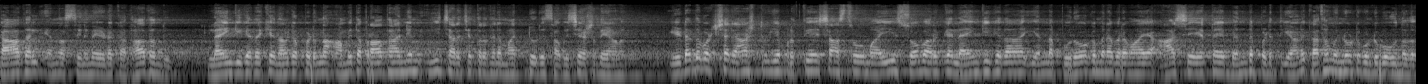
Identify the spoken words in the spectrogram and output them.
കാതൽ എന്ന സിനിമയുടെ കഥാതന്തു. ലൈംഗികതയ്ക്ക് നൽകപ്പെടുന്ന അമിത പ്രാധാന്യം ഈ ചലച്ചിത്രത്തിന് മറ്റൊരു സവിശേഷതയാണ്. ഇടതുപക്ഷ രാഷ്ട്രീയ പ്രത്യയശാസ്ത്രവുമായി സ്വവർഗ ലൈംഗികത എന്ന പുരോഗമനപരമായ ആശയത്തെ ബന്ധപ്പെടുത്തിയാണ് കഥ മുന്നോട്ട് കൊണ്ടുപോകുന്നത്.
